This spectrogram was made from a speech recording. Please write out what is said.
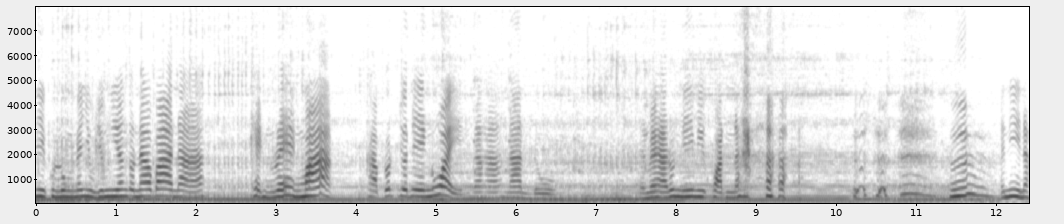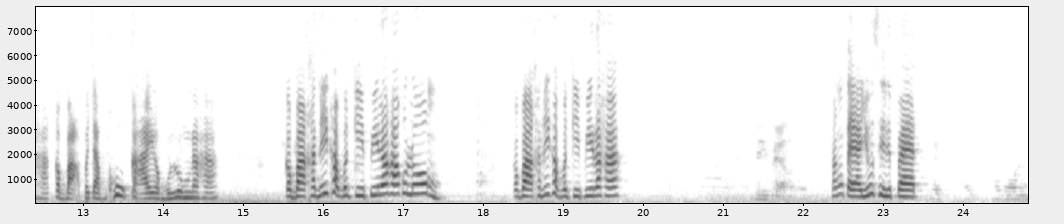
นี่คุณลุงนะอยู่เยื้องๆกับหน้าบ้านนะคะแข็งแรงมาก ขับรถยนต์เองด้วยนะคะ นั่นดู เห็นไหมคะรุ่นนี้มีควันนะและนี่นะคะ กระบะประจำคู่กายของคุณลุงนะคะ กระบะคันนี้ขับมากี่ปีแล้วคะคุณลุงกระบะคันนี้ขับมากี่ปีแล้วคะสี่แปดตั้งแต่อายุ48พอๆเนี่ย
